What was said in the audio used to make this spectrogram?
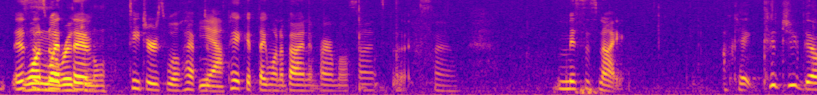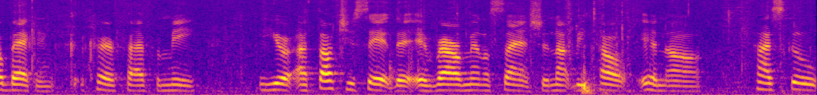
This one is what the original. teachers will have to Yeah. pick if they want to buy an environmental science book, so. Mrs. Knight? Okay, could you go back and c- clarify for me? Your, I thought you said that environmental science should not be taught in, uh, high school.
